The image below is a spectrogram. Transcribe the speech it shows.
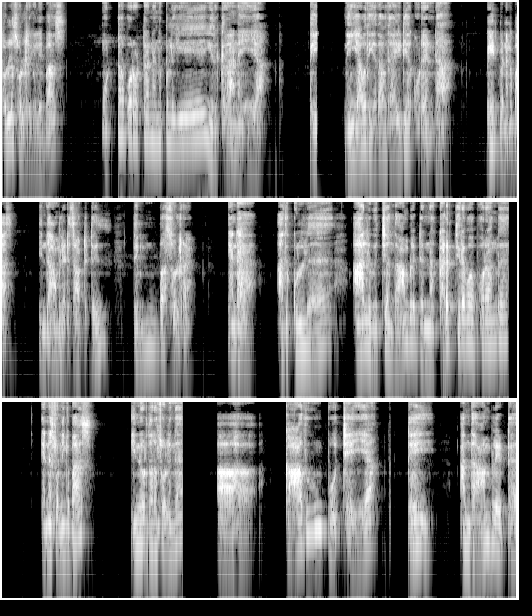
சொல்ல சொல்கிறீங்களே பாஸ் முட்டை பரோட்டா நினப்பிலேயே இருக்கிறானே ஐயா. நீயாவது ஏதாவது ஐடியா கூடண்டா வெயிட் பண்ணுங்க பாஸ் இந்த ஆம்லெட்டை சாப்பிட்டுட்டு தெம்பா சொல்கிறேன் ஏண்டா அதுக்குள்ள ஆள் வச்சு அந்த ஆம்லெட் என்ன கடத்திடவா போகிறாங்க என்ன சொன்னீங்க பாஸ்? இன்னொரு தரம் சொல்லுங்க. ஆஹா காதும் போச்சேயா டேய் அந்த ஆம்லேட்டை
